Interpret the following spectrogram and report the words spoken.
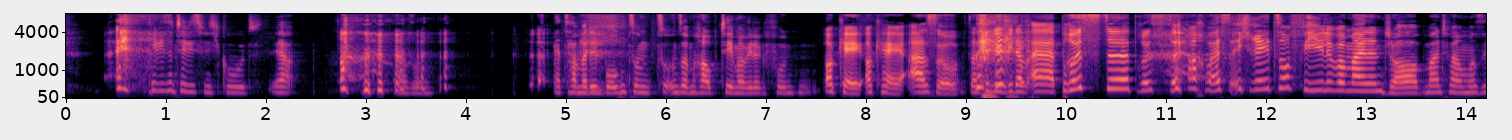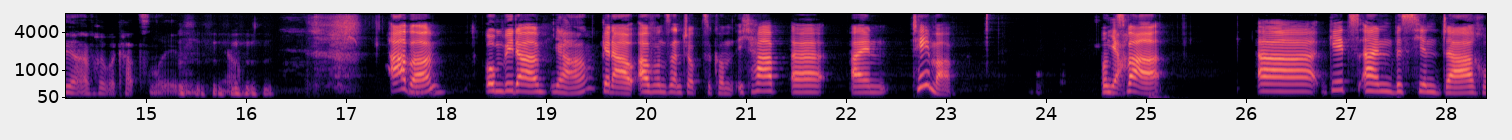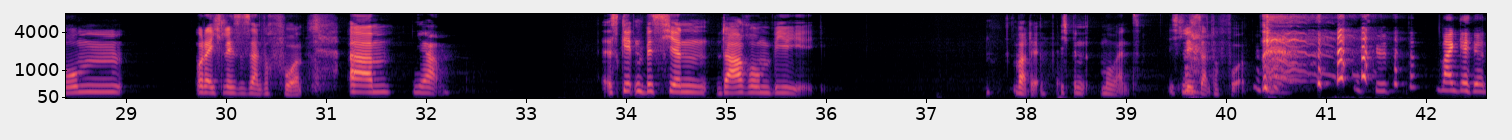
Kitties and Titties finde ich gut. Ja. Also. Jetzt haben wir den Bogen zum, zu unserem Hauptthema wieder gefunden. Okay, okay, also, da sind wir wieder. Äh, Brüste, Brüste. Ach, weißt du, ich rede so viel über meinen Job. Manchmal muss ich einfach über Katzen reden. Ja. Aber, um wieder ja. genau auf unseren Job zu kommen, ich habe äh, ein Thema. Und Ja. zwar äh, geht es ein bisschen darum, oder ich lese es einfach vor. Ähm, Ja. es geht ein bisschen darum, wie. Warte, ich bin. Moment. Ich lese einfach vor. Ist gut. mein Gehirn.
